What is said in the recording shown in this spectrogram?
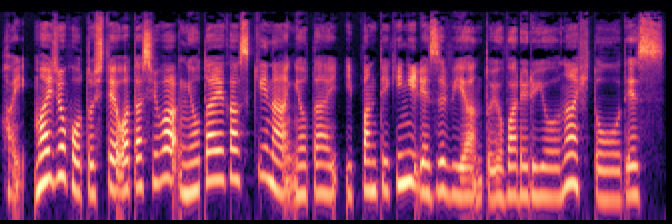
はい。前情報として私は女体が好きな女体、一般的にレズビアンと呼ばれるような人です。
